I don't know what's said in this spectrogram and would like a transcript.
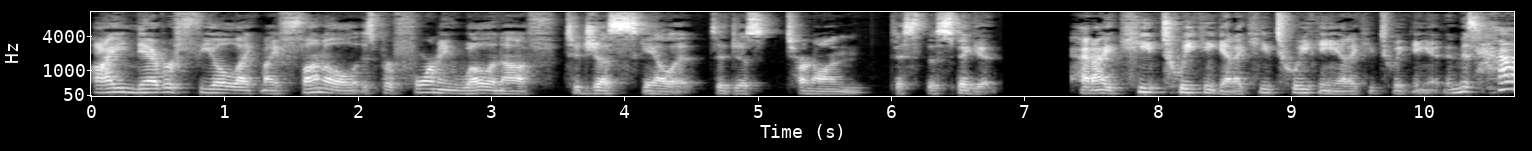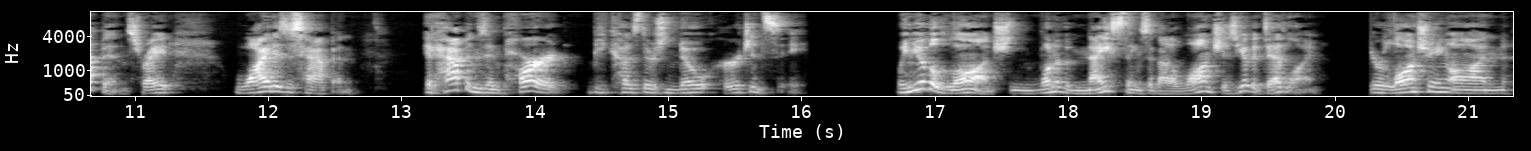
I never feel like my funnel is performing well enough to just scale it, to just turn on this the spigot. And I keep tweaking it, I keep tweaking it, I keep tweaking it. And this happens, right? Why does this happen? It happens in part because there's no urgency. When you have a launch, one of the nice things about a launch is you have a deadline. You're launching on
